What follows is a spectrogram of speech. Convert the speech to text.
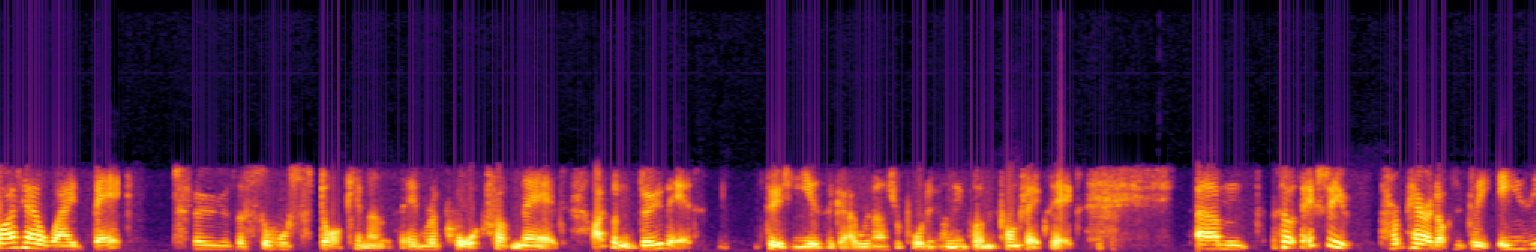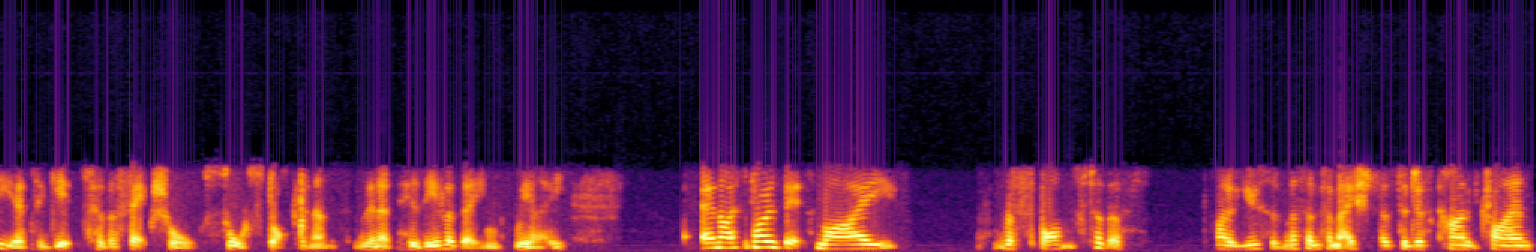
fight our way back to the source documents and report from that. I couldn't do that 30 years ago when I was reporting on the Employment Contracts Act. Um, so it's actually paradoxically easier to get to the factual source documents than it has ever been, really. And I suppose that's my response to this kind of use of misinformation is to just kind of try and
